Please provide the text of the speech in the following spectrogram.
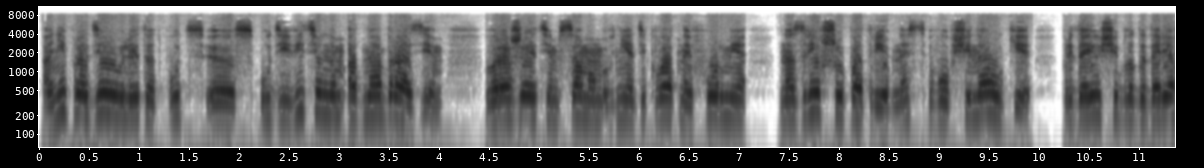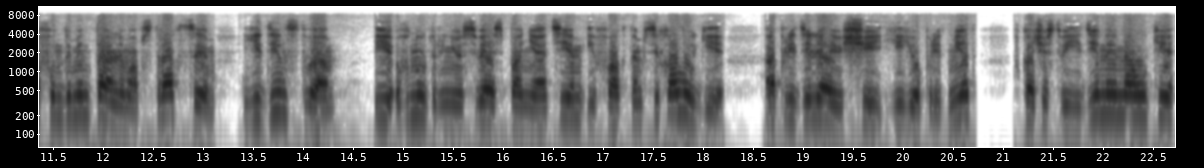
Они проделывали этот путь э, с удивительным однообразием, выражая тем самым в неадекватной форме назревшую потребность в общей науке, придающей благодаря фундаментальным абстракциям единство и внутреннюю связь понятиям и фактам психологии, определяющей ее предмет в качестве единой науки,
